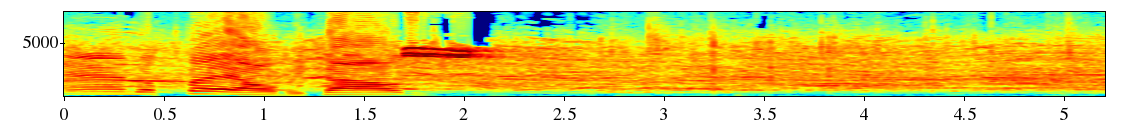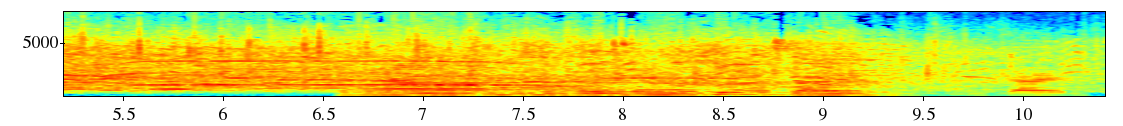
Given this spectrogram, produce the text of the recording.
And a foul be called. Third.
